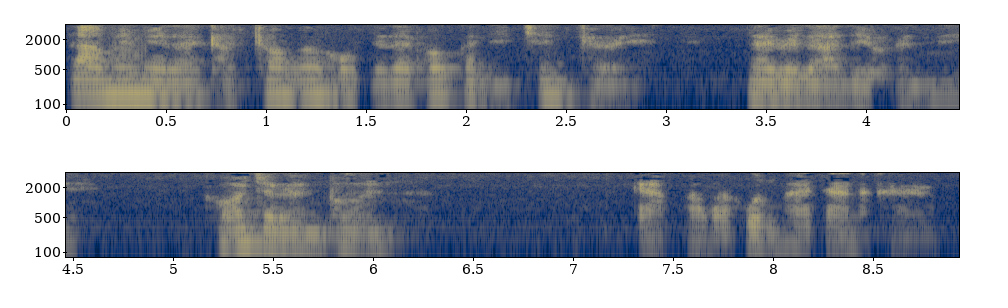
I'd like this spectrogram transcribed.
ถ้าไม่มีอะไรขัดข้องก็คงจะได้พบกันอีกเช่นเคย ในเวลาเดียวกันนี้ ขอเจริญพรกราบขอบพระคุณพระอาจารย์นะครับ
